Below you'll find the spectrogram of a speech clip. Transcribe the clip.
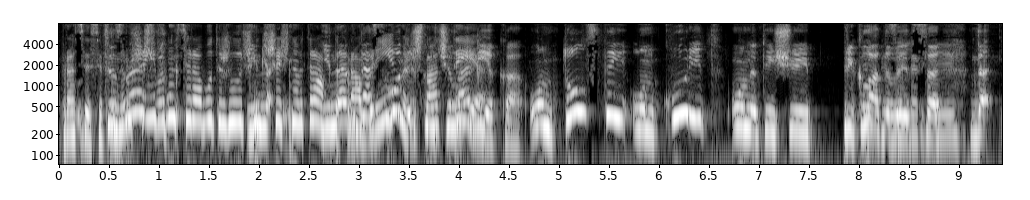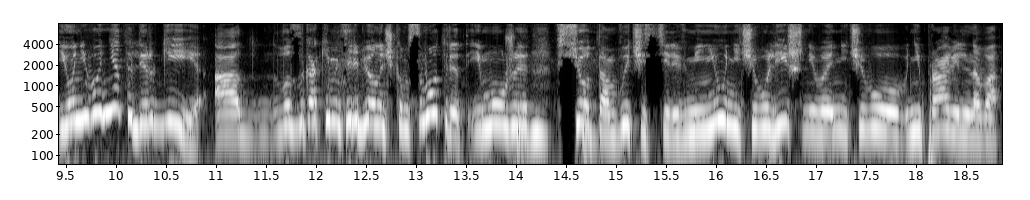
процессов. Ты Нарушение вот функции работы желудочно-кишечного тракта, иногда смотришь на человека, он толстый, он курит, он это еще и прикладывается. Да, и у него нет аллергии, а вот за каким-то ребеночком смотрят, ему уже mm-hmm. все там вычистили в меню, ничего лишнего, ничего неправильного,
